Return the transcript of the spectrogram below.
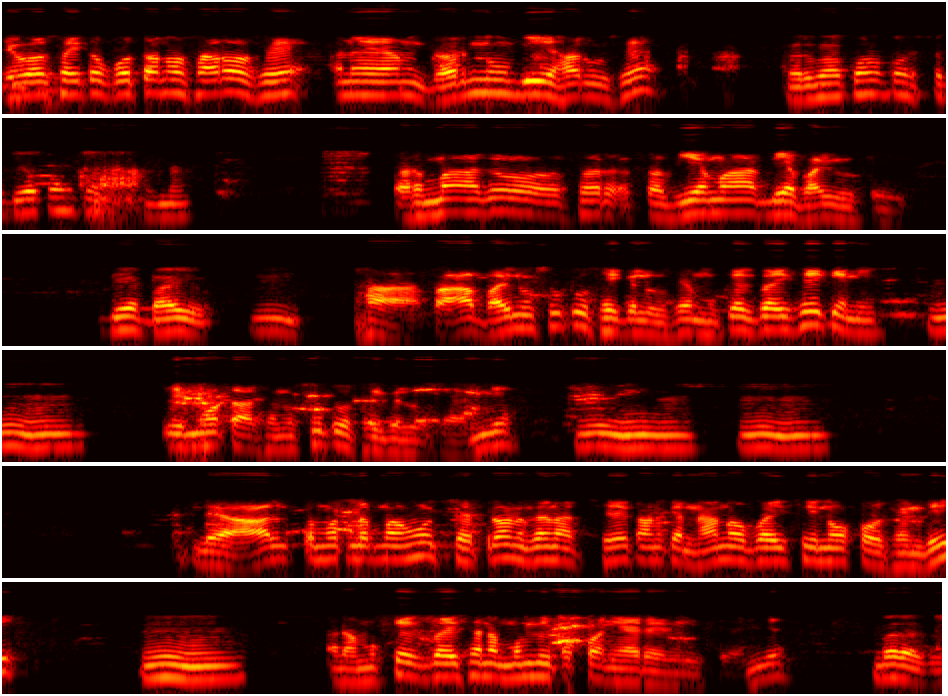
વ્યવસાય તો પોતાનો સારો છે અને આમ ઘરનું બી સારું છે. ઘરમાં કોણ કોણ સભ્યો કોણ કોણ ઘરમાં? જો સર સભ્યમાં બે ભાઈઓ છે. બે ભાઈઓ હા તો આ ભાઈનું છૂટું થઈ ગયેલું છે. મુકેશભાઈ છે કે નહીં? એ મોટા છે છૂટું થઈ ગયેલું છે સમજે એટલે હાલ તો મતલબમાં શું છે ત્રણ જણા જ છે કારણ કે નાનો ભાઈ છે નોખો છે એનથી. હમ. અને મુકેશભાઈ છે ને મમ્મી પપ્પાની હારે રહી છે સમજે બરાબર.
